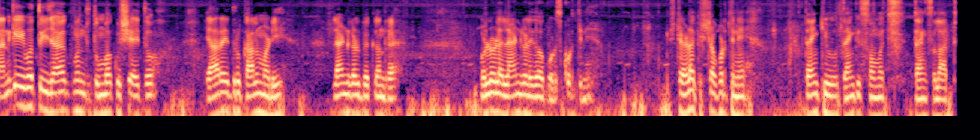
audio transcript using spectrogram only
ನನಗೆ ಇವತ್ತು ಈ ಜಾಗಕ್ಕೆ ಬಂದು ತುಂಬ ಖುಷಿ ಆಯಿತು. ಯಾರೇ ಇದ್ದರೂ ಕಾಲ್ ಮಾಡಿ. ಲ್ಯಾಂಡ್ಗಳು ಬೇಕಂದರೆ ಒಳ್ಳೊಳ್ಳೆ ಲ್ಯಾಂಡ್ಗಳಿದಾವೆ ಕೊಡಿಸ್ಕೊಡ್ತೀನಿ. ಇಷ್ಟು ಹೇಳೋಕ್ಕೆ ಇಷ್ಟಪಡ್ತೀನಿ. Thank you thank you so much thanks a lot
